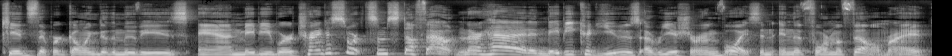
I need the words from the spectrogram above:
kids that were going to the movies and maybe were trying to sort some stuff out in their head and maybe could use a reassuring voice in, in the form of film, right?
